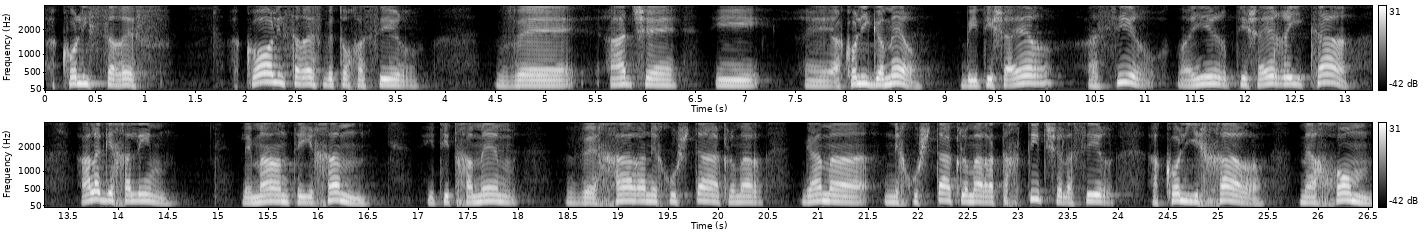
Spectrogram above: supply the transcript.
הכל יישרף, הכל יישרף בתוך הסיר, ועד שהכל ייגמר, והיא תישאר, הסיר, העיר תישאר ריקה על הגחלים, למען תיחם, היא תתחמם, וחרא נחושתה, כלומר, גם הנחושתה, כלומר התחתית של הסיר, הכל ייחר מהחום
